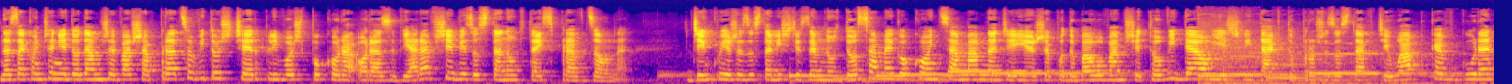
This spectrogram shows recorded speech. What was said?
Na zakończenie dodam, że Wasza pracowitość, cierpliwość, pokora oraz wiara w siebie zostaną tutaj sprawdzone. Dziękuję, że zostaliście ze mną do samego końca. Mam nadzieję, że podobało Wam się to wideo. Jeśli tak, to proszę zostawcie łapkę w górę.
